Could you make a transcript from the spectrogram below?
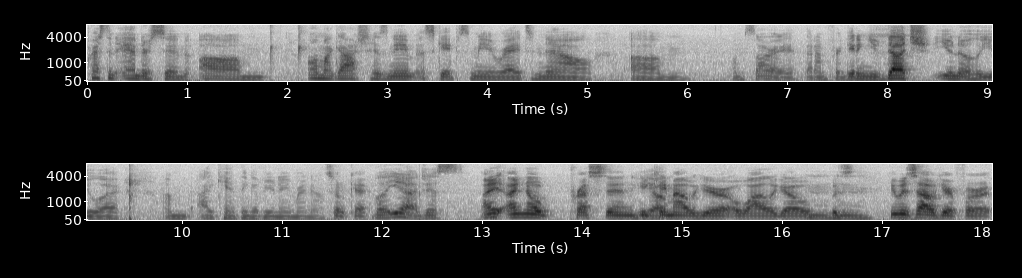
Preston Anderson. Um, oh my gosh, his name escapes me right now. Um, I'm sorry that I'm forgetting you. Dutch, you know who you are. Um, I can't think of your name right now. it's okay. But yeah, just I, I know Preston. He Yep. came out here a while ago. Was Mhm. he was out here for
